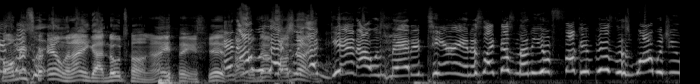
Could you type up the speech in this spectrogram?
Call me Sir Ilyn. I ain't got no tongue. I ain't saying shit. And I I was actually again, I was mad at Tyrion. It's like that's none of your fucking business. Why would you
